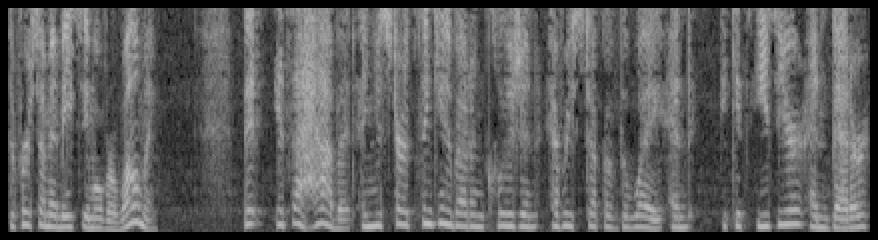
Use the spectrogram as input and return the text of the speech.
The first time, it may seem overwhelming. But it's a habit, and you start thinking about inclusion every step of the way, and it gets easier and better.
